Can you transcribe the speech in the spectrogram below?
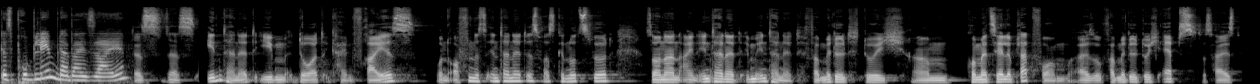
Das Problem dabei sei, dass das Internet eben dort kein freies und offenes Internet ist, was genutzt wird, sondern ein Internet im Internet, vermittelt durch ähm, kommerzielle Plattformen, also vermittelt durch Apps. Das heißt,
